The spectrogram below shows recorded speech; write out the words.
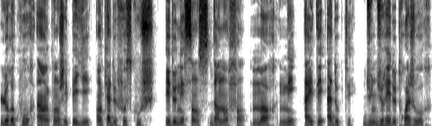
le recours à un congé payé en cas de fausse couche et de naissance d'un enfant mort-né a été adopté. D'une durée de trois jours,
